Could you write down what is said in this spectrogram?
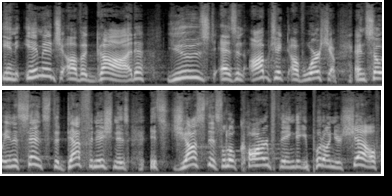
an image of a god used as an object of worship. And so, in a sense, the definition is it's just this little carved thing that you put on your shelf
